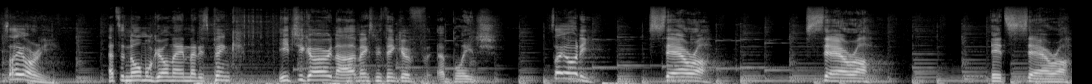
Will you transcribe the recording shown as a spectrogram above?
Sayori. That's a normal girl name that is pink. Ichigo. Nah, that makes me think of uh, Bleach. Sayori. Sarah. Sarah. It's Sarah.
